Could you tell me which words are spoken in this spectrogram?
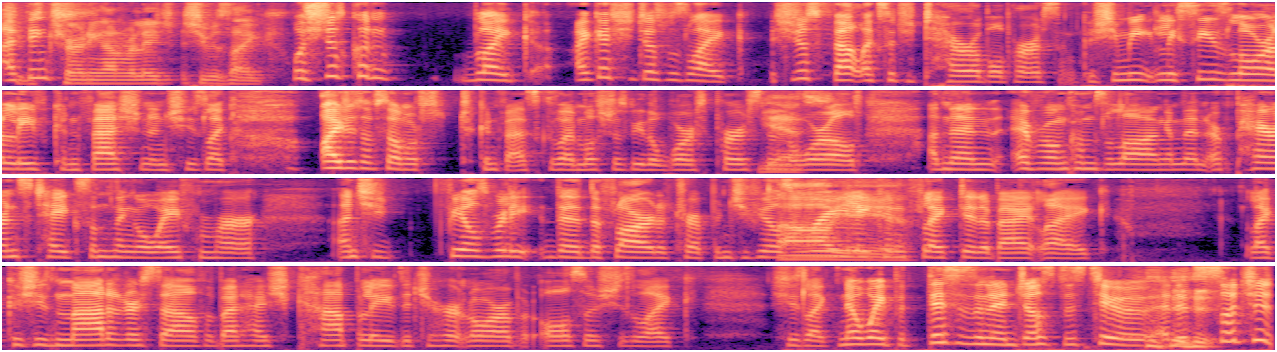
I she think. was turning on religion. She was like, well, she just couldn't. Like, I guess she just was like, she just felt like such a terrible person because she immediately sees Laura leave confession and she's like, I just have so much to confess because I must just be the worst person in the world. And then everyone comes along and then her parents take something away from her and she feels really, the, the Florida trip, and she feels Oh, really yeah, yeah. conflicted about like, like, because she's mad at herself about how she can't believe that she hurt Laura, but also she's like, she's like, no, wait, but this is an injustice too. And it's such a,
